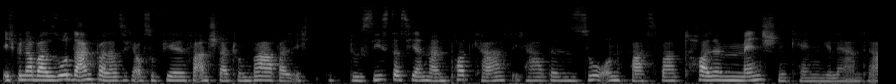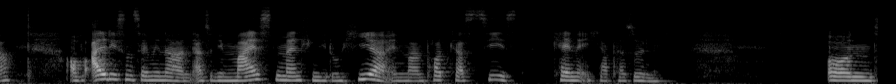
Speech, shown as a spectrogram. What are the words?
ich bin aber so dankbar, dass ich auf so vielen Veranstaltungen war, weil ich, du siehst das hier in meinem Podcast, ich habe so unfassbar tolle Menschen kennengelernt, ja auf all diesen Seminaren, also die meisten Menschen, die du hier in meinem Podcast siehst, kenne ich ja persönlich. Und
